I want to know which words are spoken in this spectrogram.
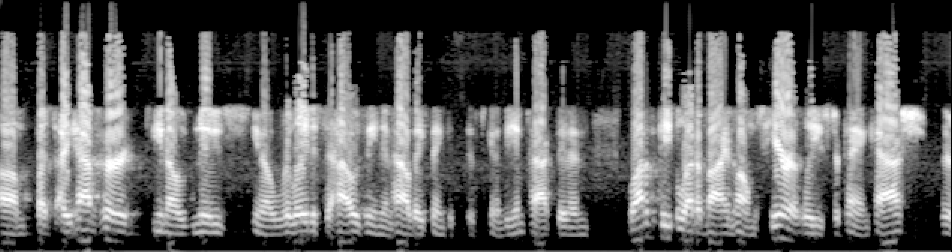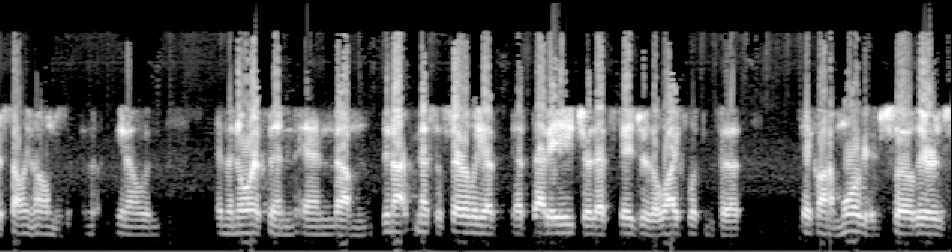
Um, but I have heard you know news you know related to housing and how they think it's going to be impacted, and a lot of the people that are buying homes here at least are paying cash. They're selling homes, you know, in, in the north, and and um, they're not necessarily at, at that age or that stage of their life looking to take on a mortgage. So there's,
